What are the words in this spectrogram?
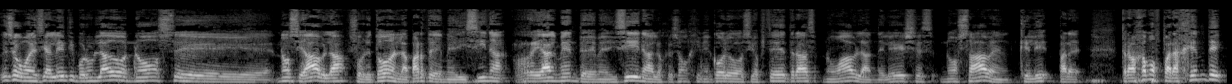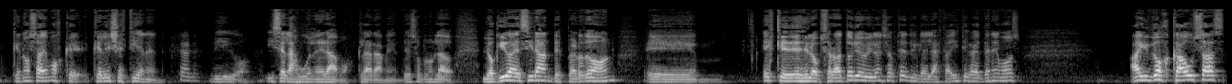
Eso como decía Leti, por un lado no se, no se habla, sobre todo en la parte de medicina, realmente de medicina, los que son ginecólogos y obstetras, no hablan de leyes, no saben que le, para, trabajamos para gente que no sabemos qué, qué leyes tienen, Claro. digo, y se las vulneramos claramente, eso por un lado. Lo que iba a decir antes, perdón, eh, es que desde el Observatorio de Violencia Obstétrica y la estadística que tenemos, hay dos causas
